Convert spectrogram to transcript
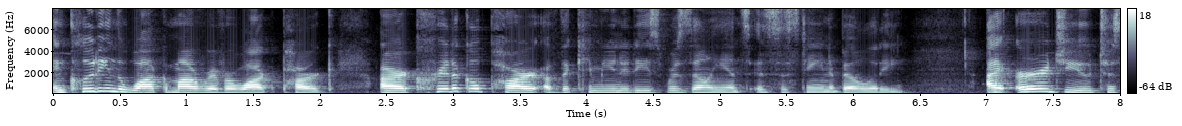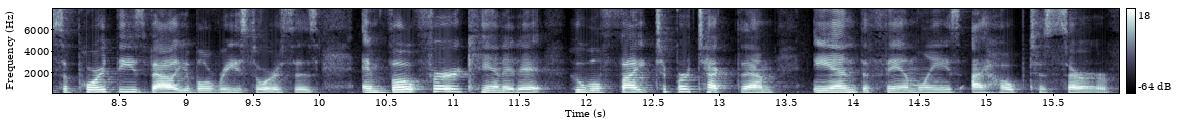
including the Waccamaw Riverwalk Park, are a critical part of the community's resilience and sustainability. I urge you to support these valuable resources and vote for a candidate who will fight to protect them and the families I hope to serve.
